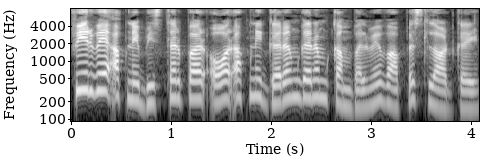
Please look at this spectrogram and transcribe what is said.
फिर वे अपने बिस्तर पर और अपने गरम गरम कंबल में वापस लौट गए।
